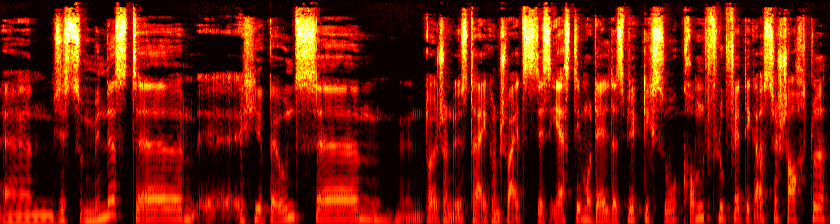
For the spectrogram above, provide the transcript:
Ähm, es ist zumindest äh, hier bei uns äh, in Deutschland, Österreich und Schweiz das erste Modell, das wirklich so kommt, flugfertig aus der Schachtel,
